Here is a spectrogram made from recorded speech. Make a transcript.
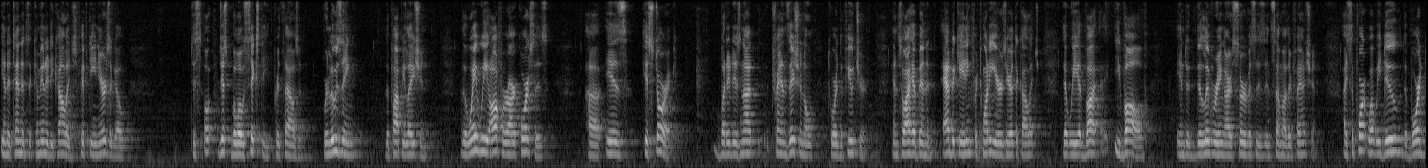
in attendance at community college 15 years ago just, oh, just below 60 per thousand. We're losing the population. The way we offer our courses uh, is historic, but it is not transitional toward the future. And so I have been advocating for 20 years here at the college that we evolve into delivering our services in some other fashion. I support what we do. The board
